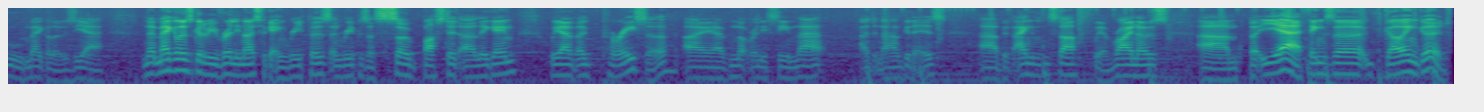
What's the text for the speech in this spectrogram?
ooh Megalos, yeah. Megalos is going to be really nice for getting Reapers, and Reapers are so busted early game. We have a Paracer. I have not really seen that. I don't know how good it is. Uh, we have angles and stuff. We have rhinos. Um, but yeah, things are going good.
